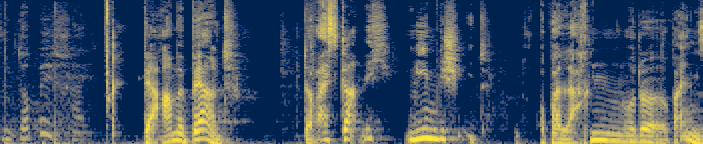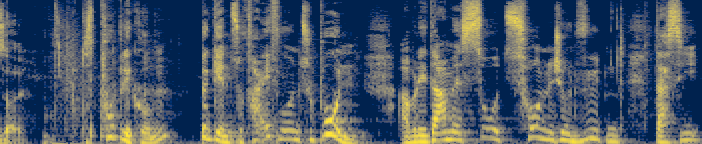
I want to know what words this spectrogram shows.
sind doppelscheiße. Der arme Bernd, der weiß gar nicht, wie ihm geschieht. Ob er lachen oder weinen soll. Das Publikum beginnt zu pfeifen und zu buhen, aber die Dame ist so zornig und wütend, dass sie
